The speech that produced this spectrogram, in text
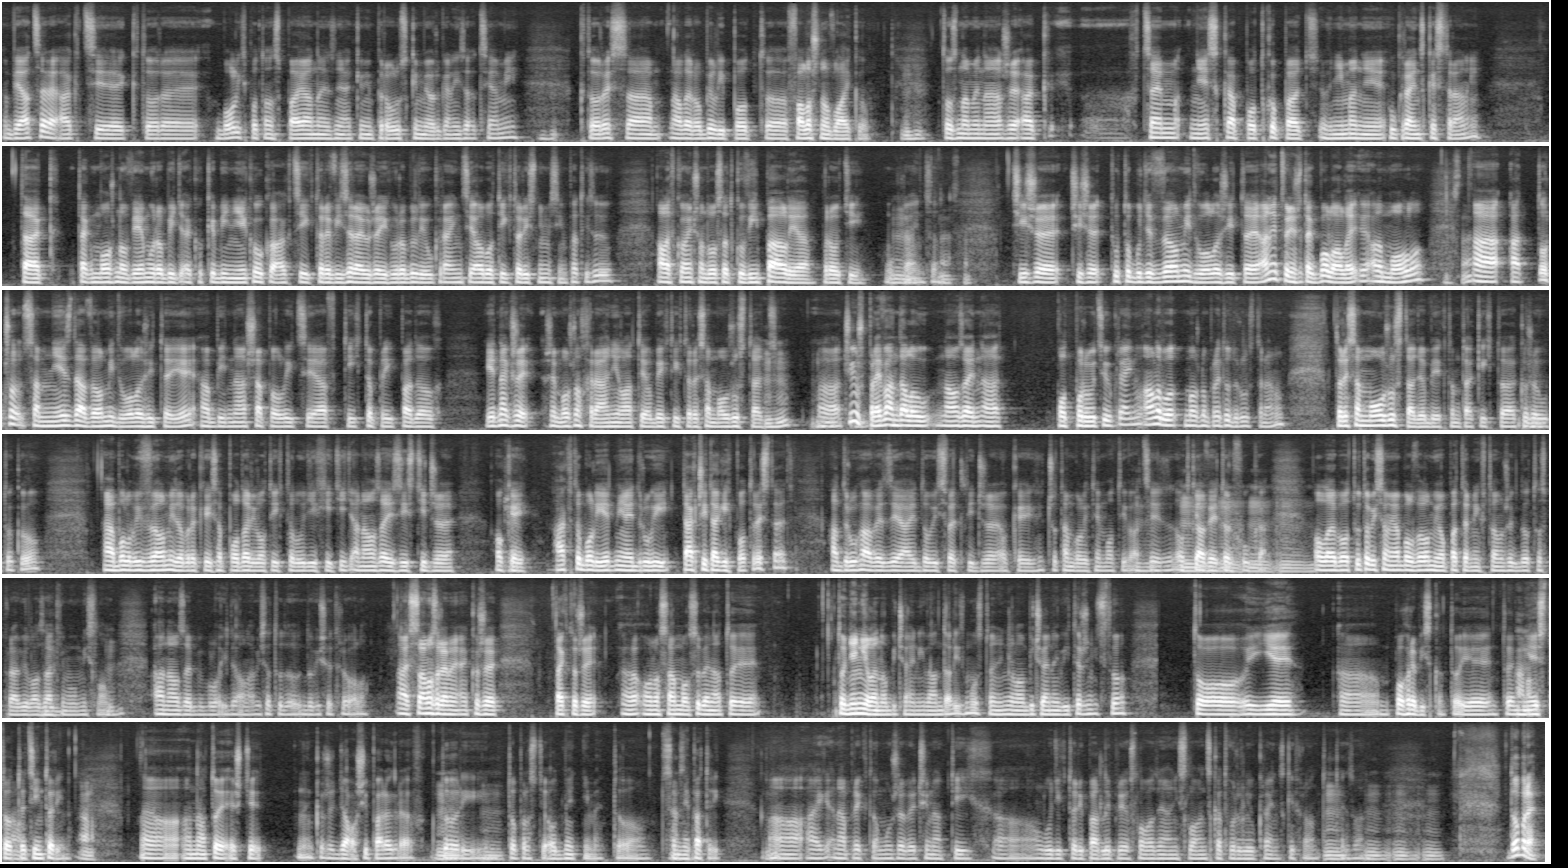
viaceré akcie, ktoré boli potom spájané s nejakými proruskými organizáciami, mm-hmm. ktoré sa ale robili pod uh, falošnou vlajkou. Mm-hmm. To znamená, že ak chcem dneska podkopať vnímanie ukrajinskej strany, tak tak možno viem urobiť ako keby niekoľko akcií, ktoré vyzerajú, že ich urobili Ukrajinci alebo tí, ktorí s nimi sympatizujú, ale v konečnom dôsledku vypália proti mm, Ukrajincom. Mm, čiže, čiže tuto bude veľmi dôležité, a netvrdím, že tak bolo, ale, ale mohlo. A, a to, čo sa mne zdá veľmi dôležité, je, aby naša policia v týchto prípadoch jednak, že, že možno chránila tie objekty, ktoré sa môžu stať. Mm-hmm. Či už pre vandalov naozaj na podporujúci Ukrajinu, alebo možno pre tú druhú stranu, ktoré sa môžu stať objektom takýchto akože mm. útokov. A bolo by veľmi dobre, keby sa podarilo týchto ľudí chytiť a naozaj zistiť, že OK, ak to boli jedni aj druhí, tak či tak ich potrestať. A druhá vec je aj dovysvetliť, že OK, čo tam boli tie motivácie, mm, odkiaľ vietor fúka. Mm, mm, Lebo tuto by som ja bol veľmi opatrný v tom, že kto to spravil a s akým úmyslom. A naozaj by bolo ideálne, aby sa to do, dovyšetrovalo. A samozrejme, akože takto, že e, ono samo o sebe na to je, to není len obyčajný vandalizmus, to není len obyčajné výtržníctvo, to je uh, pohrebisko, to je, to je ano, miesto, ano. to je cintorín. A, a na to je ešte akože ďalší paragraf, ktorý mm, mm. to proste odmietnime, to sem Jasne. nepatrí. Mm. A aj napriek tomu, že väčšina tých uh, ľudí, ktorí padli pri oslobodení Slovenska, tvorili ukrajinský front. Mm, mm, mm, mm. Dobre.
